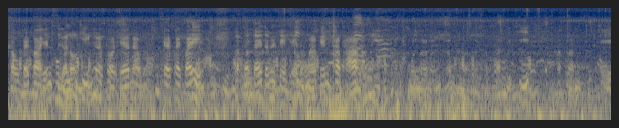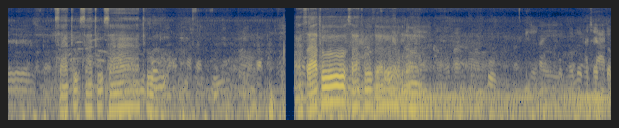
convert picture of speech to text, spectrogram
เข่าไปป้าเห็นเสือลงขี้เงือกพอแก่น้ำแก่ไปไปสนใจจะไม่เสร็จออกมาเป็นคาถามุนมาพิธีสาธุสาธุสาธุ สาธุ สาธุเด้อพี่น้องนางะเครับ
